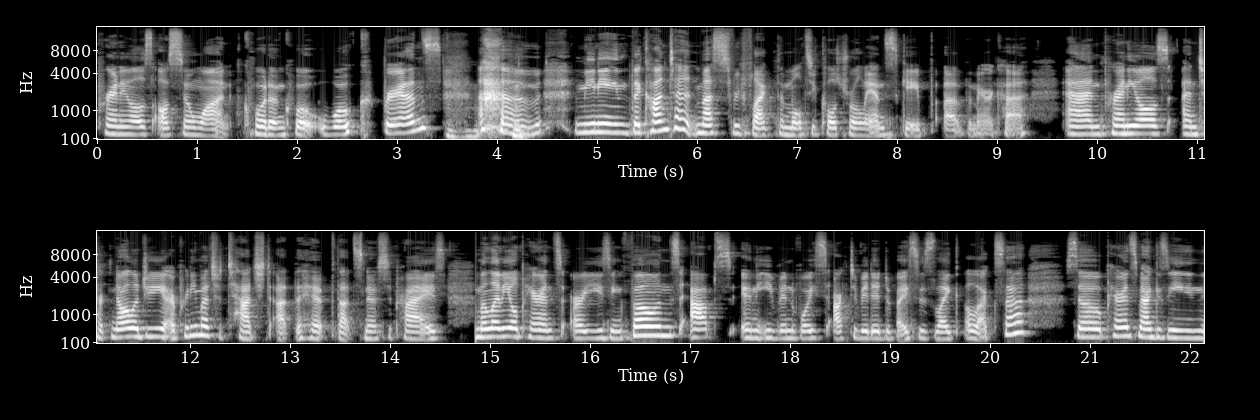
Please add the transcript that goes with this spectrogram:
parennials also want quote unquote woke brands, um, meaning the content must reflect the multicultural landscape of America. And parennials and technology are pretty much attached at the hip. That's no surprise. Millennial parents are using phones, apps, and even voice activated devices like Alexa. So, Parents Magazine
